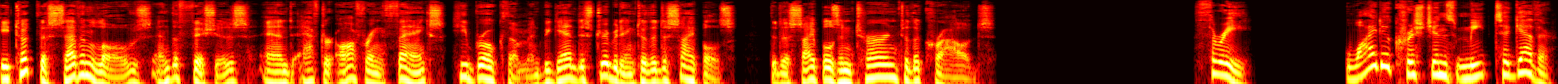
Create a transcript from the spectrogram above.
He took the seven loaves and the fishes, and after offering thanks, he broke them and began distributing to the disciples. The disciples in turn to the crowds. 3. Why do Christians meet together?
